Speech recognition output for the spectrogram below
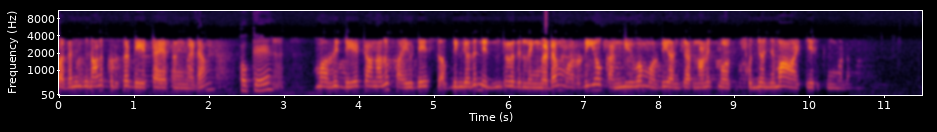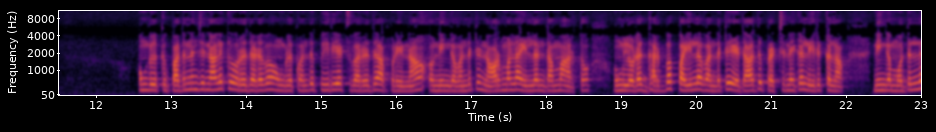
பதினஞ்சு நாளுக்கு ஒருக்கா டேட் ஆயிடுறாங்க மேடம். ஓகே மறுபடியும் டேட் ஆனாலும் ஃபைவ் டேஸ் அப்படிங்கறது நின்றது இல்லைங்க மேடம் மறுபடியும் கன்யூவா மறுபடியும் அஞ்சாறு நாளைக்கு கொஞ்சம் கொஞ்சமா ஆயிட்டே இருக்குங்க மேடம் உங்களுக்கு பதினஞ்சு நாளைக்கு ஒரு தடவை உங்களுக்கு வந்து பீரியட்ஸ் வருது அப்படின்னா நீங்கள் வந்துட்டு நார்மலாக இல்லைன்னு அர்த்தம். உங்களோட கர்ப்பப்பையில் வந்துட்டு ஏதாவது பிரச்சனைகள் இருக்கலாம். நீங்கள் முதல்ல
